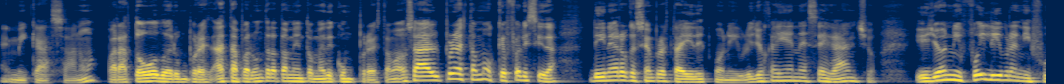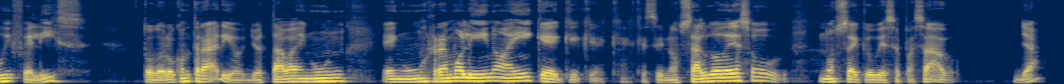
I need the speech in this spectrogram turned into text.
en mi casa, ¿no? Para todo era un préstamo, hasta para un tratamiento médico un préstamo. O sea, el préstamo, qué felicidad, dinero que siempre está ahí disponible. Yo caí en ese gancho. Y yo ni fui libre ni fui feliz. Todo lo contrario, yo estaba en un, en un remolino ahí que, que, que, que si no salgo de eso, no sé qué hubiese pasado. ¿Ya?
